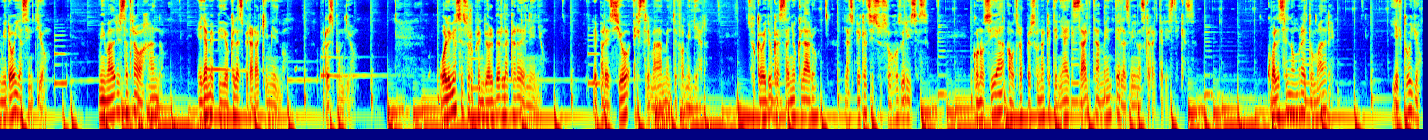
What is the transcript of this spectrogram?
miró y asintió. Mi madre está trabajando. Ella me pidió que la esperara aquí mismo, respondió. Olivia se sorprendió al ver la cara del niño. Le pareció extremadamente familiar. Su cabello castaño claro, las pecas y sus ojos grises. Conocía a otra persona que tenía exactamente las mismas características. ¿Cuál es el nombre de tu madre? ¿Y el tuyo?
